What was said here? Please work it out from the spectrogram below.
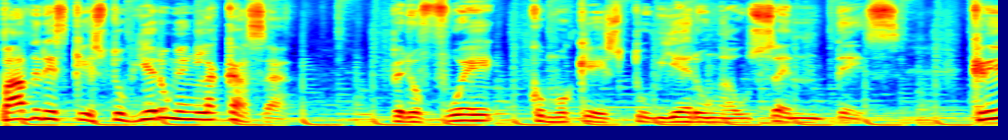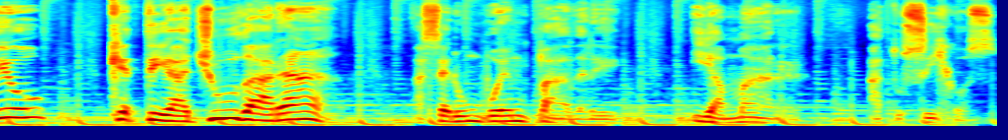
padres que estuvieron en la casa pero fue como que estuvieron ausentes. Creo que te ayudará a ser un buen padre y amar a tus hijos.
